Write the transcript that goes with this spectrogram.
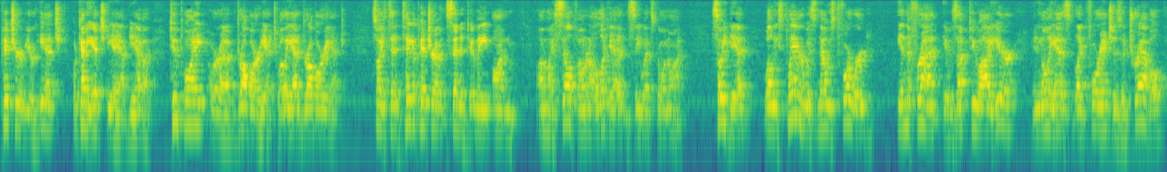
picture of your hitch. What kind of hitch do you have? Do you have a two point or a drawbar hitch? Well, he had a drawbar hitch. So I said, take a picture of it and send it to me on, on my cell phone and I'll look at it and see what's going on. So he did. Well, his planter was nosed forward in the front. It was up too high here and he only has like four inches of travel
